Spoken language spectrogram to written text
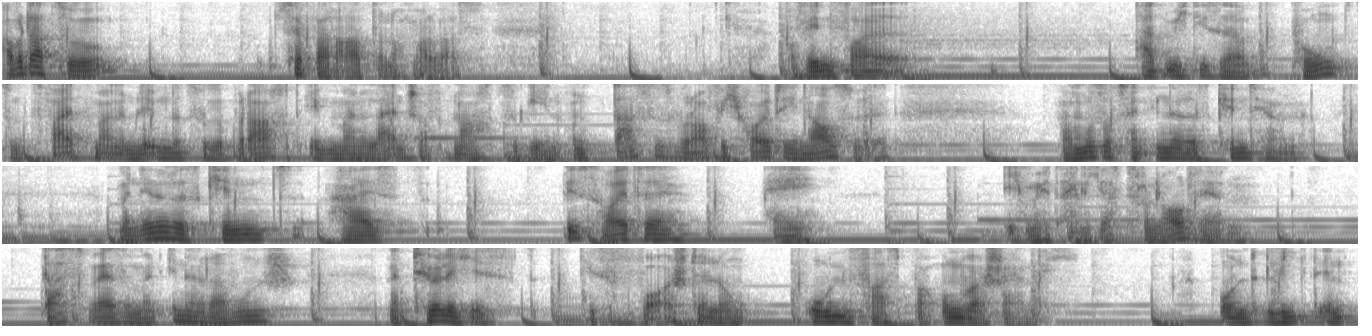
Aber dazu separat nochmal was. Auf jeden Fall hat mich dieser Punkt zum zweiten Mal im Leben dazu gebracht, eben meiner Leidenschaft nachzugehen. Und das ist, worauf ich heute hinaus will. Man muss auf sein inneres Kind hören. Mein inneres Kind heißt bis heute, hey, ich möchte eigentlich Astronaut werden. Das wäre so mein innerer Wunsch. Natürlich ist diese Vorstellung unfassbar unwahrscheinlich und liegt in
